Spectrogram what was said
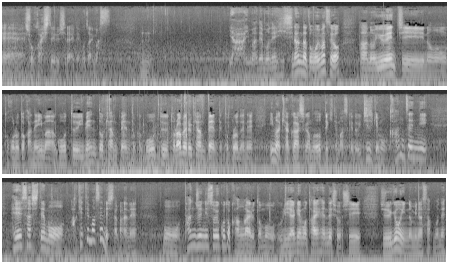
えー、紹介している次第でございます、うん、いや今でもね必死なんだと思いますよ。あの遊園地のところとかね今 GoTo イベントキャンペーンとか GoTo トラベルキャンペーンってところでね今客足が戻ってきてますけど一時期もう完全に閉鎖しても開けてませんでしたからね。もう単純にそういうことを考えるともう売り上げも大変でしょうし従業員の皆さんもね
